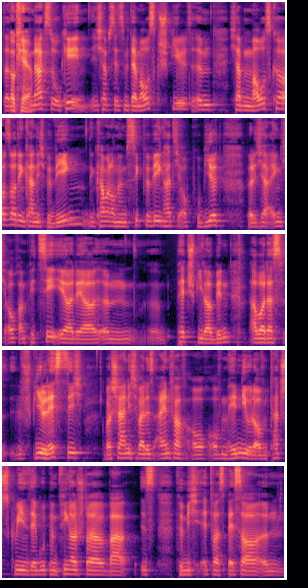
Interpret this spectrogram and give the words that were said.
Dann okay. merkst du, okay, ich habe es jetzt mit der Maus gespielt. Ähm, ich habe einen Mauscursor, den kann ich bewegen. Den kann man auch mit dem Stick bewegen, hatte ich auch probiert, weil ich ja eigentlich auch am PC eher der ähm, äh, Pad-Spieler bin. Aber das Spiel lässt sich wahrscheinlich, weil es einfach auch auf dem Handy oder auf dem Touchscreen sehr gut mit dem Finger steuerbar ist, für mich etwas besser ähm,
